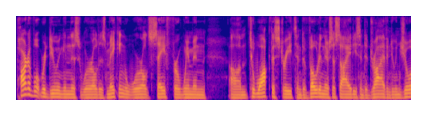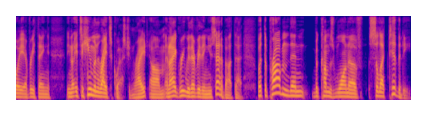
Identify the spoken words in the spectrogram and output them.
part of what we're doing in this world is making a world safe for women." Um, to walk the streets and to vote in their societies and to drive and to enjoy everything. You know, it's a human rights question, right? Um, and I agree with everything you said about that. But the problem then becomes one of selectivity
